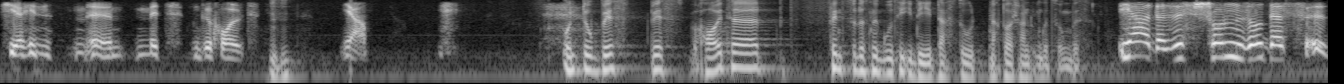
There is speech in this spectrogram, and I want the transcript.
hierhin äh, mitgeholt. Mhm. Ja. Und du bist bis heute, findest du das eine gute Idee, dass du nach Deutschland umgezogen bist? Ja, das ist schon so, dass äh,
